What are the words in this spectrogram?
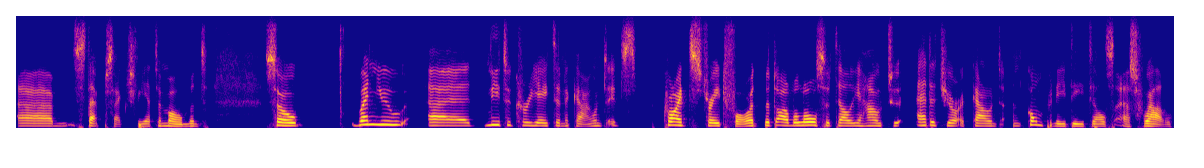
um, steps actually at the moment. So when you uh, need to create an account, it's quite straightforward, but I will also tell you how to edit your account and company details as well.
